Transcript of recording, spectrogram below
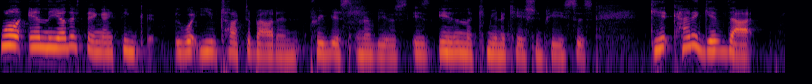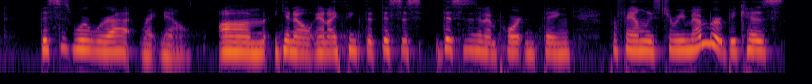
Well, and the other thing I think what you've talked about in previous interviews is in the communication piece is get kind of give that this is where we're at right now. Um, you know, and I think that this is this is an important thing for families to remember because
